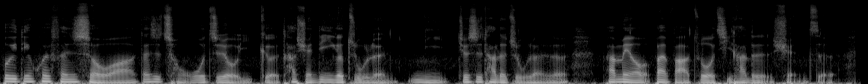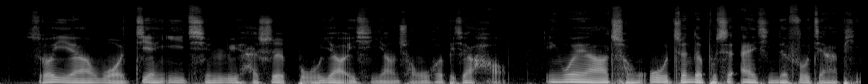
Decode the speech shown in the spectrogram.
不一定会分手啊，但是宠物只有一个，他选定一个主人，你就是他的主人了。他没有办法做其他的选择，所以啊，我建议情侣还是不要一起养宠物会比较好。因为啊，宠物真的不是爱情的附加品。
